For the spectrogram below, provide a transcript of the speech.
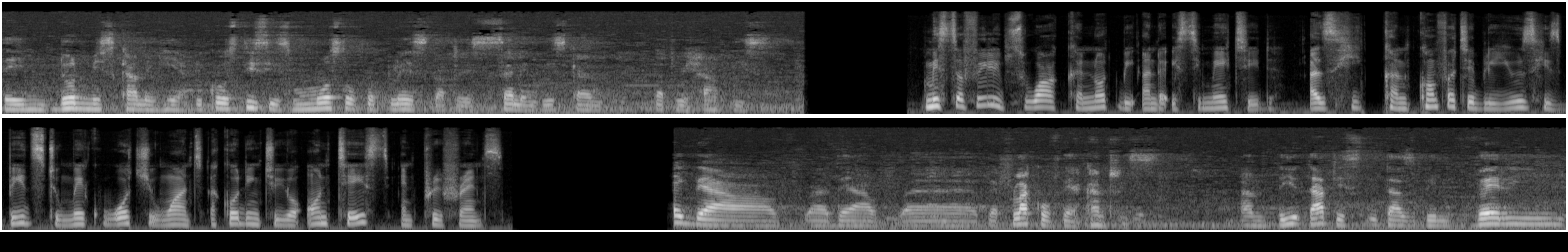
they don't miss coming here because this is most of the place that is selling this kind that we have this. Mr. Phillips' work cannot be underestimated as he can comfortably use his beads to make what you want according to your own taste and preference. Like they are, uh, they are uh, the flag of their countries, and the, that is it has been very,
